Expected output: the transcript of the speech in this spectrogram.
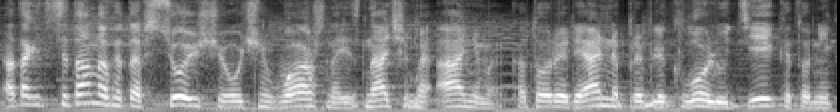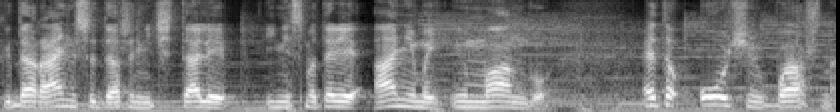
Атака Титанов это все еще очень важное и значимое аниме, которое реально привлекло людей, которые никогда раньше даже не читали и не смотрели аниме и мангу. Это очень важно.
